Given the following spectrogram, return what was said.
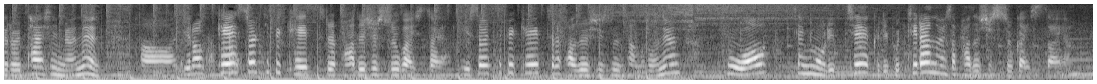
익스프레스를 타시면은 어, 이렇게 certificate를 받으실 수가 있어요. 이 certificate를 받으실 수 있는 장소는 쿠어, 생모리츠, 그리고 티라노에서 받으실 수가 있어요.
